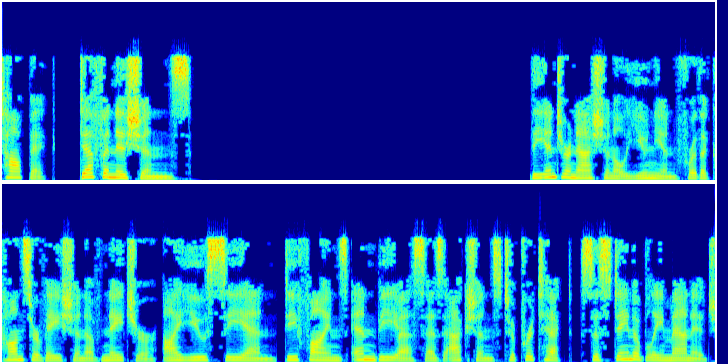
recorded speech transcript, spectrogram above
Topic: Definitions The International Union for the Conservation of Nature IUCN defines NBS as actions to protect, sustainably manage,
